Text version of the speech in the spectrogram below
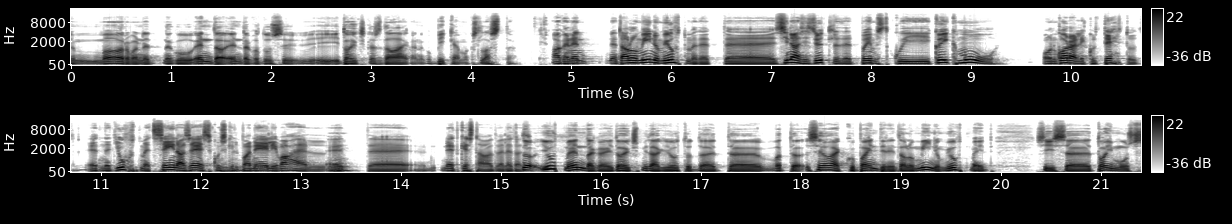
ja ma arvan, et nagu enda, enda kodus ei tohiks ka seda aega nagu pikemaks lasta. aga need, need alumiiniumjuhtmed, et äh, sina siis ütled, et põhimõtteliselt kui kõik muu on korralikult tehtud, et need juhtmed seina sees kuskil mm -hmm. paneeli vahel mm, -hmm. et eh, need kestavad veel edasi. no juhtme endaga ei tohiks midagi juhtuda, et eh, vaata see aeg, kui pandi neid alumiiniumjuhtmeid, siis toimus,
